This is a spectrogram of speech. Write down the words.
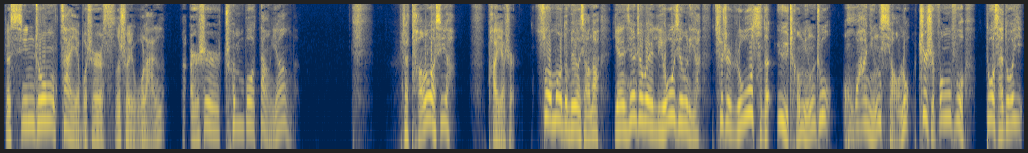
这心中再也不是死水无澜了，而是春波荡漾了。这唐若曦啊，她也是做梦都没有想到，眼前这位刘经理啊，却是如此的玉成明珠、花凝小露，知识丰富，多才多艺。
